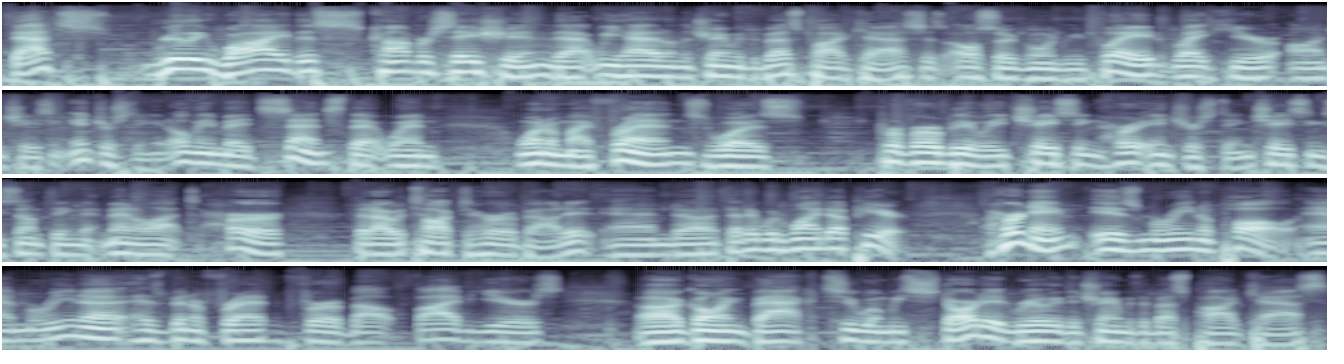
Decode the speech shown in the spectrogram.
that's really why this conversation that we had on the Train with the Best podcast is also going to be played right here on Chasing Interesting. It only made sense that when one of my friends was proverbially chasing her interesting, chasing something that meant a lot to her, that I would talk to her about it and uh, that it would wind up here. Her name is Marina Paul, and Marina has been a friend for about five years, uh, going back to when we started really the Train with the Best podcast.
